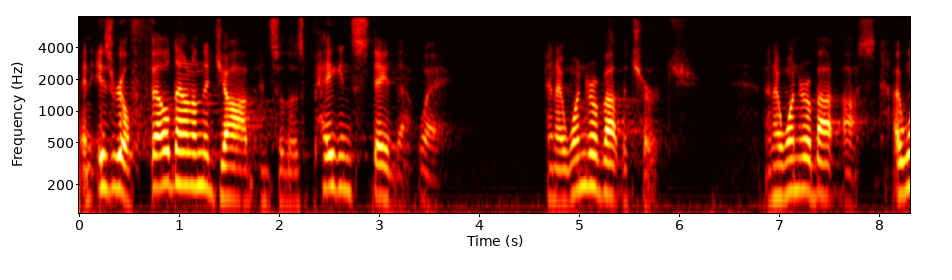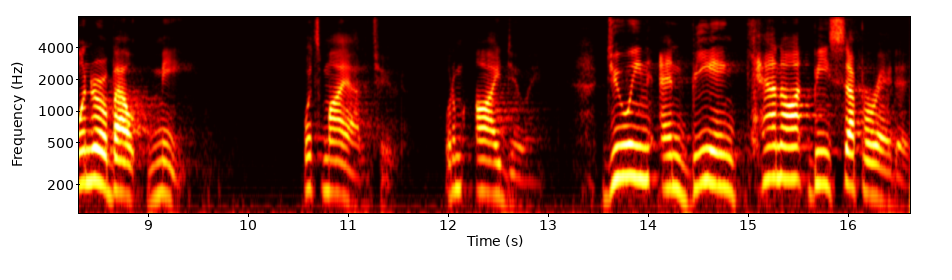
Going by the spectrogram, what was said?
And Israel fell down on the job, and so those pagans stayed that way. And I wonder about the church. And I wonder about us. I wonder about me. What's my attitude? What am I doing? Doing and being cannot be separated.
